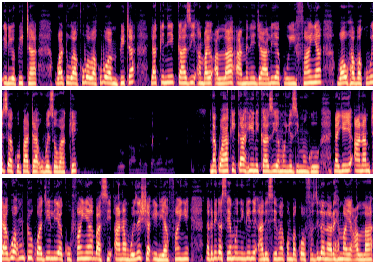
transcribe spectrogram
iliyopita watu wakubwa wakubwa wamepita lakini kazi ambayo allah amenijaalia kuifanya wao hawakuweza kupata uwezo wake na kwa hakika hii ni kazi ya mwenyezi mungu na yeye anamchagua mtu kwa ajili ya kufanya basi anamwezesha ili afanye. Na katika sehemu nyingine alisema kwamba kwa fuzila na rehema ya allah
